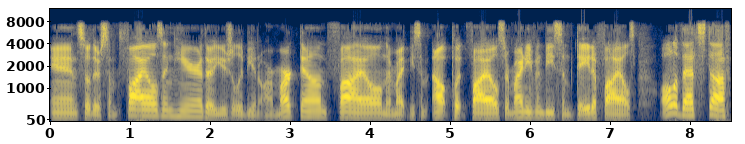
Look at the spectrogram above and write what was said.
And so there's some files in here. There'll usually be an R Markdown file, and there might be some output files. There might even be some data files. All of that stuff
